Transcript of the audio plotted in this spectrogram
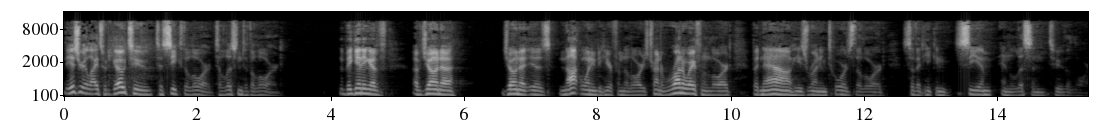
the Israelites would go to to seek the Lord, to listen to the Lord. The beginning of, of Jonah, Jonah is not wanting to hear from the Lord. He's trying to run away from the Lord, but now he's running towards the Lord so that he can see him and listen to the Lord.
